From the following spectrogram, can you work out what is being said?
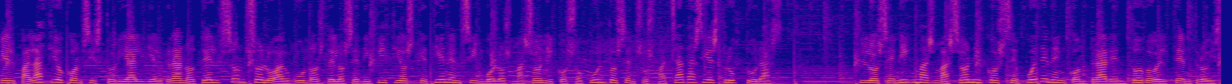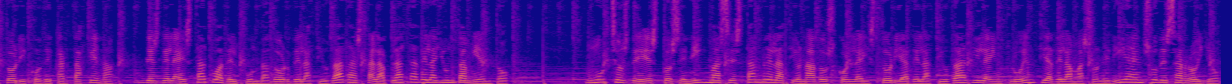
El Palacio Consistorial y el Gran Hotel son solo algunos de los edificios que tienen símbolos masónicos ocultos en sus fachadas y estructuras. Los enigmas masónicos se pueden encontrar en todo el centro histórico de Cartagena, desde la estatua del fundador de la ciudad hasta la plaza del ayuntamiento. Muchos de estos enigmas están relacionados con la historia de la ciudad y la influencia de la masonería en su desarrollo.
